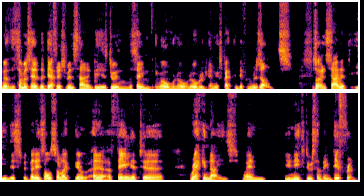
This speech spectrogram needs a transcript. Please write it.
you know, someone said the definition of insanity is doing the same thing over and over and over again, expecting different results. It's not insanity, this, but it's also like you know a, a failure to recognize when you need to do something different,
